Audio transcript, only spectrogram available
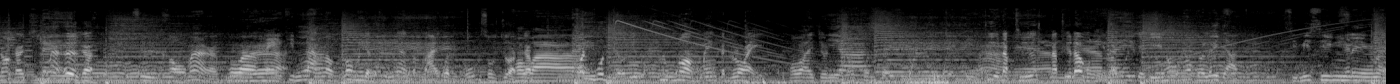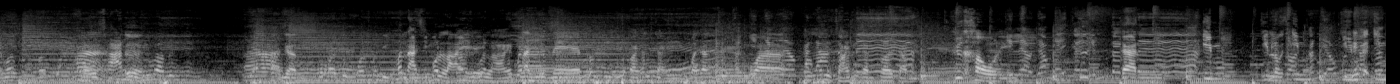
เนาะกับขี่มาเออกับคือเขามากอะเพราะว่าให้ทีมงานเราต้องเรียกทีมงานกับหลายคนโอ้โซจวดเพราะครับคนบุญเดี๋ยวนี้ลูกน้องแม่งเป็นร้อยเพราะว่าไอ้จนนี่เขาคนใจดีคือนับถือนับถือเราคนนี้เราใจดีเขาเขาก็เลยอยากสิมีซิงเพลงหน่อยว่าอ่าเขาชานเออที่ว่าเป็นอย่างเพราะว่าทุกคนมันดีมันอาจสิบ่หลายมันบ่หลายมันอาจสิแพงมันคือไปทั้งใจไปทางไหนว่าทั้งผู้สารกันซอยกัน คือเขานี่คือการ อิ่มกินเราอิ่มกินกับอิ่ม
